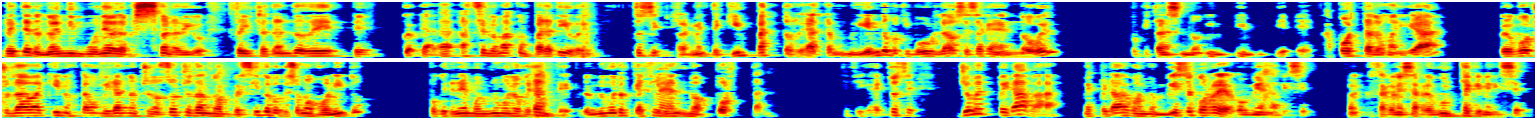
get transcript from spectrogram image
reitero, no es ninguneo de la persona, digo, estoy tratando de, hacerlo más comparativo. ¿eh? Entonces, realmente, ¿qué impacto real estamos viviendo? Porque por un lado se sacan el Nobel, porque están haciendo, eh, aporta a la humanidad, pero por otro lado aquí nos estamos mirando entre nosotros, dando un besito porque somos bonitos, porque tenemos números grandes, pero números que al final no aportan. Entonces, yo me esperaba, me esperaba cuando envié ese correo con mi análisis, con, o sea, con esa pregunta que me dice,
